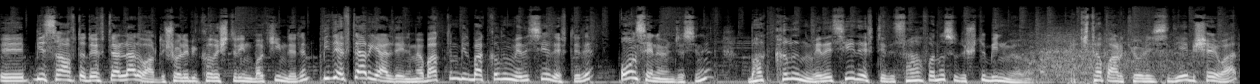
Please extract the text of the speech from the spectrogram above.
Ee, bir sahafta defterler vardı şöyle bir karıştırayım bakayım dedim. Bir defter geldi elime baktım bir bakkalın veresiye defteri. 10 sene öncesinin bakkalın veresiye defteri sahafa nasıl düştü bilmiyorum. kitap arkeolojisi diye bir şey var.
